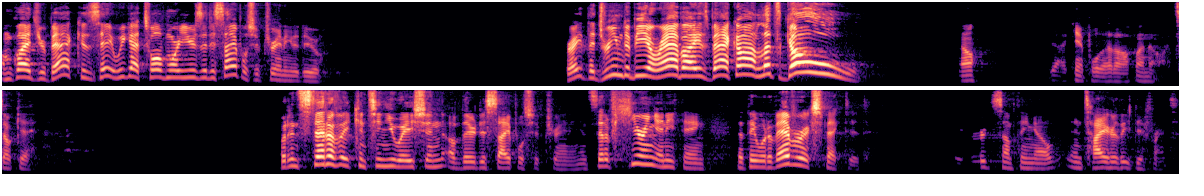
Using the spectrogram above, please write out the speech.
I'm glad you're back because, hey, we got 12 more years of discipleship training to do. Right? The dream to be a rabbi is back on. Let's go! No? Yeah, I can't pull that off. I know. It's okay. But instead of a continuation of their discipleship training, instead of hearing anything that they would have ever expected, they heard something entirely different.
